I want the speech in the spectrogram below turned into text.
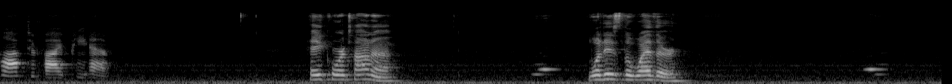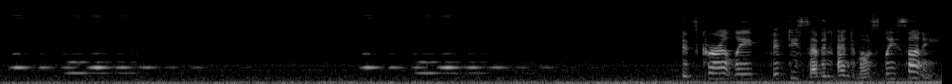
O'clock to 5 p.m. Hey Cortana. What is the weather? It's currently 57 and mostly sunny.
